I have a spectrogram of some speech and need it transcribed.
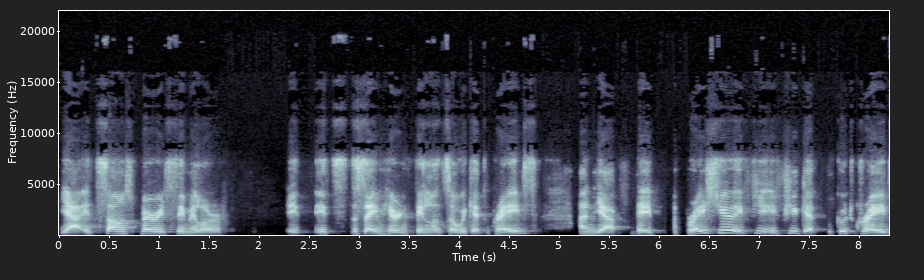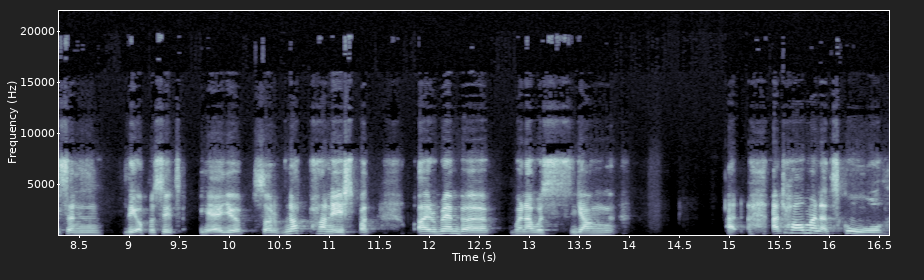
Yeah it sounds very similar it, it's the same here in Finland. So we get grades, and yeah, they praise you if you if you get good grades, and the opposite, yeah, you're sort of not punished. But I remember when I was young, at at home and at school,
